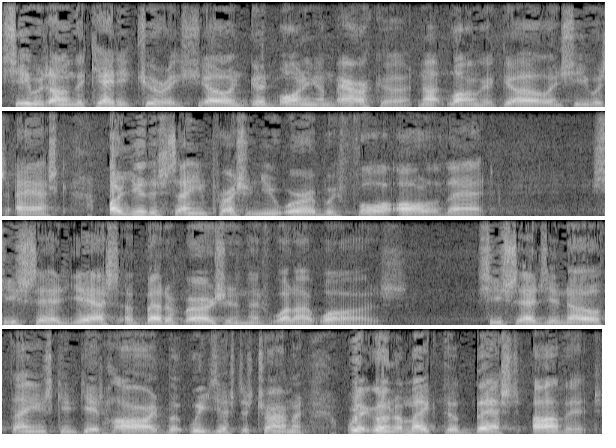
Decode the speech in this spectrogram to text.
She was on the Katie Couric show in Good Morning America not long ago, and she was asked, are you the same person you were before all of that? She said, yes, a better version than what I was. She said, you know, things can get hard, but we just determined we're going to make the best of it.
